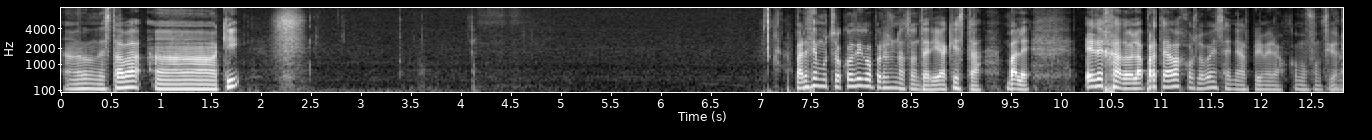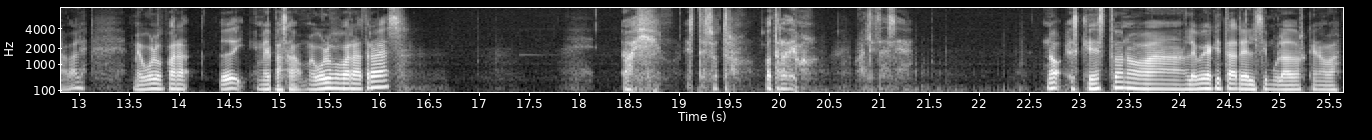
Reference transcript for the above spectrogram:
A ver dónde estaba. aquí. Parece mucho código, pero es una tontería. Aquí está. Vale. He dejado en la parte de abajo, os lo voy a enseñar primero cómo funciona, ¿vale? Me vuelvo para... Uy, me he pasado. Me vuelvo para atrás. Ay, este es otro. Otra demo. Maldita sea. No, es que esto no va... Le voy a quitar el simulador que no va.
